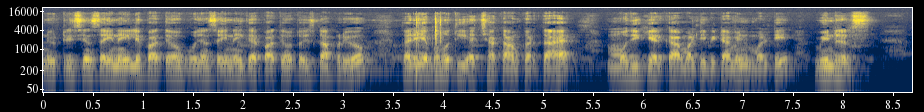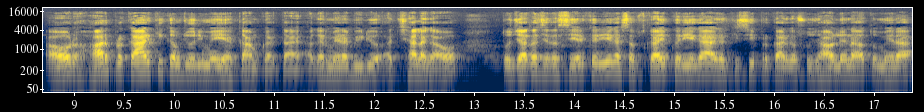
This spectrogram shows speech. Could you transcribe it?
न्यूट्रिशन सही नहीं ले पाते हो, भोजन सही नहीं कर पाते हो तो इसका प्रयोग करिए बहुत ही अच्छा काम करता है। मोदी केयर का मल्टीविटामिन मल्टी मिनरल्स और हर प्रकार की कमज़ोरी में यह काम करता है। अगर मेरा वीडियो अच्छा लगा हो तो ज़्यादा से ज़्यादा शेयर करिएगा सब्सक्राइब करिएगा। अगर किसी प्रकार का सुझाव लेना हो तो मेरा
